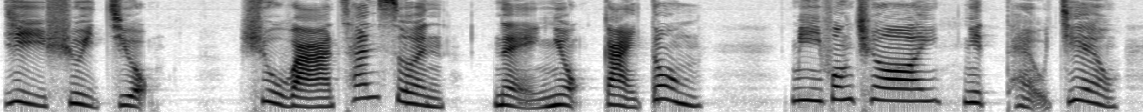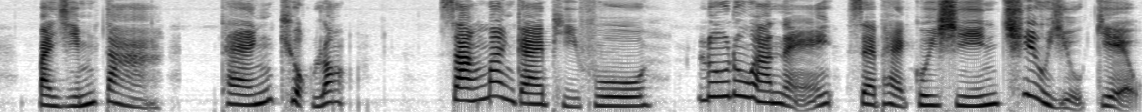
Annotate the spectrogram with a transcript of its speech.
日水浊，树娃参逊，内玉解冻。蜜蜂吹，日头照，白银打，听琼楼。上万界皮肤，噜噜阿奶，石牌桂身，秋又旧。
